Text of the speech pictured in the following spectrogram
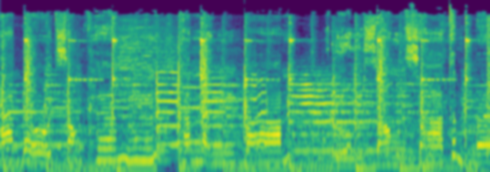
ហាក់ដូចសង្ឃឹមថានឹងបាន រួមសងសាថ្មី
